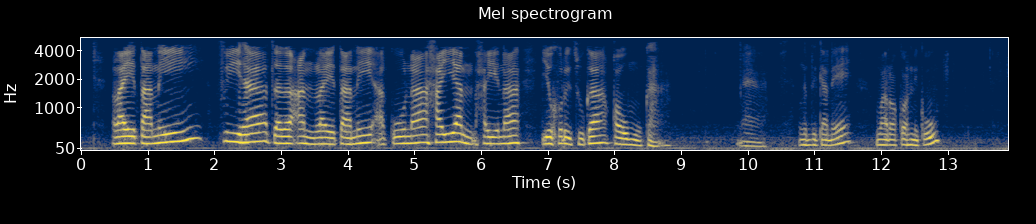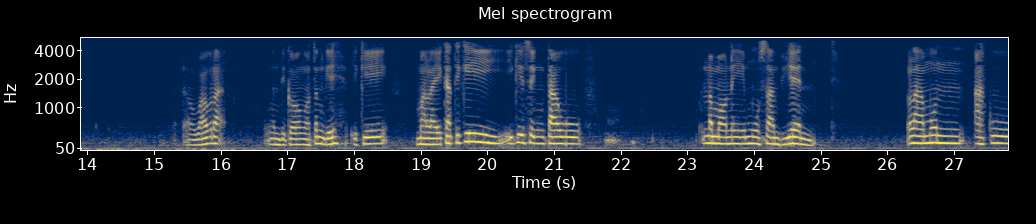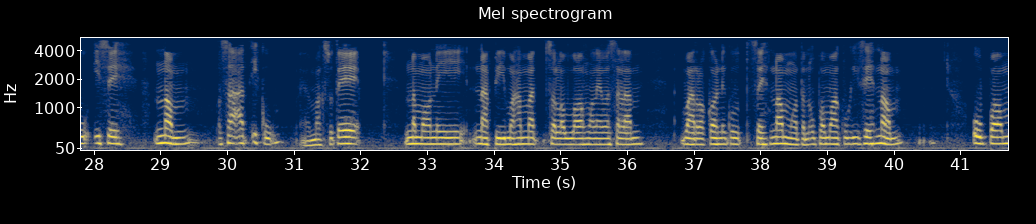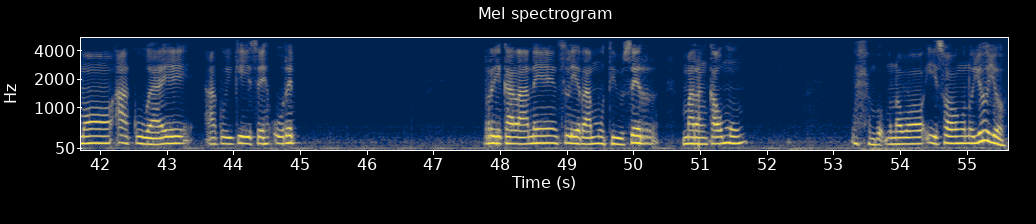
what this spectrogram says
Laitani fiha jalaan laitani akuna hayyan hayna yukhrijuka qaumuka. Nah, ngendikane warokoh niku wawra ngendika ngoten nggih iki malaikat iki iki sing tahu nemoni Musa biyen lamun aku isih nom saat iku eh, maksudnya nemoni Nabi Muhammad sallallahu alaihi wasallam warokoh niku isih nom ngoten upama aku isih nom upama aku wae aku iki isih urip. Rikalane seliramu diusir marang kaummu. Wah mbok menawa iso ngono. Yo yo.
